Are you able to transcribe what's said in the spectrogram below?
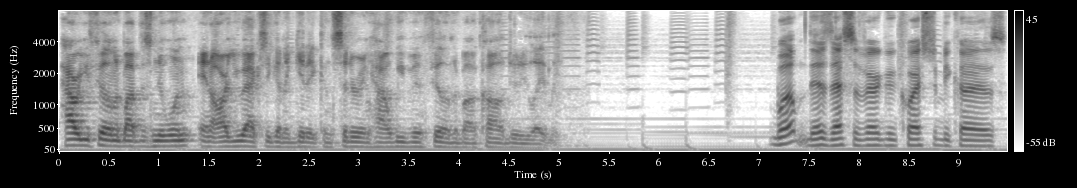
how are you feeling about this new one, and are you actually going to get it, considering how we've been feeling about Call of Duty lately? Well, that's a very good question because,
